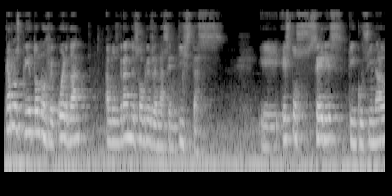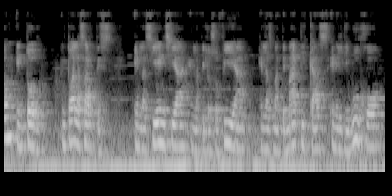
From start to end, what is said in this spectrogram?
Carlos Prieto nos recuerda a los grandes hombres renacentistas, eh, estos seres que incursionaron en todo, en todas las artes, en la ciencia, en la filosofía, en las matemáticas, en el dibujo,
